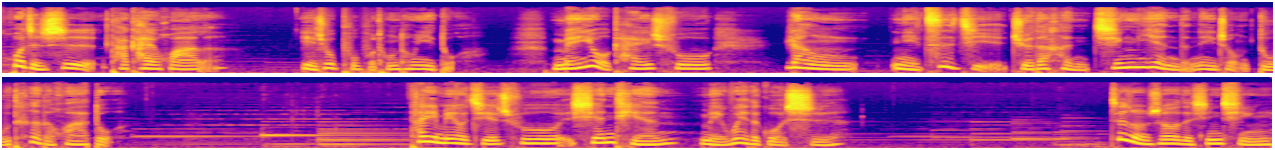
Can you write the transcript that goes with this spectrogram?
或者是它开花了，也就普普通通一朵，没有开出让你自己觉得很惊艳的那种独特的花朵，它也没有结出鲜甜美味的果实。这种时候的心情，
